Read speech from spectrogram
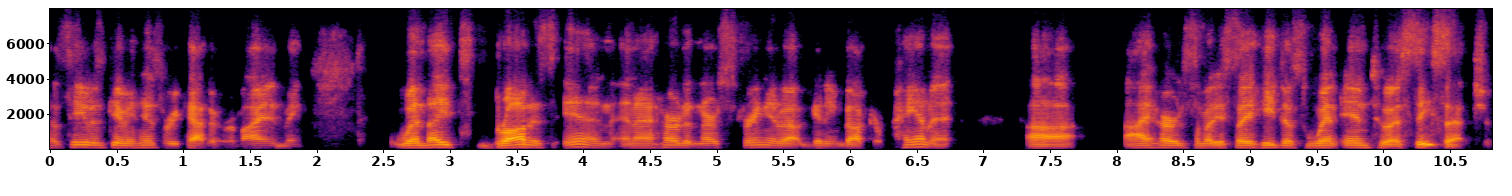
as he was giving his recap, it reminded me when they t- brought us in, and I heard a nurse screaming about getting Dr. Pammett. Uh, I heard somebody say he just went into a C-section,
